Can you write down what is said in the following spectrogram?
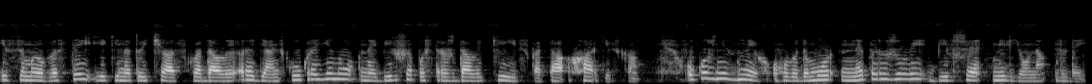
Із семи областей, які на той час складали радянську Україну, найбільше постраждали Київська та Харківська. У кожній з них голодомор не пережили більше мільйона людей.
